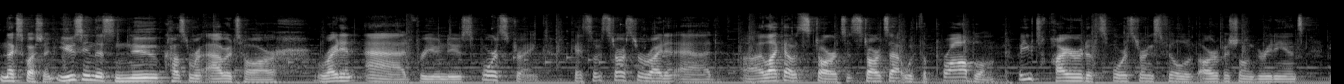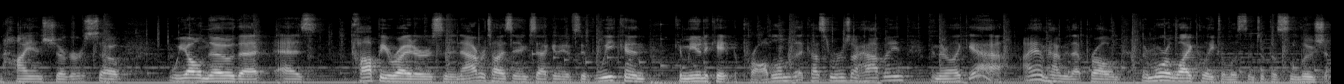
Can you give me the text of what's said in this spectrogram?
next question. Using this new customer avatar, write an ad for your new sports drink. Okay, so it starts to write an ad. Uh, I like how it starts. It starts out with the problem. Are you tired of sports drinks filled with artificial ingredients and high-end sugar? So we all know that as copywriters and advertising executives, if we can communicate the problem that customers are having, and they're like, yeah, I am having that problem, they're more likely to listen to the solution.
